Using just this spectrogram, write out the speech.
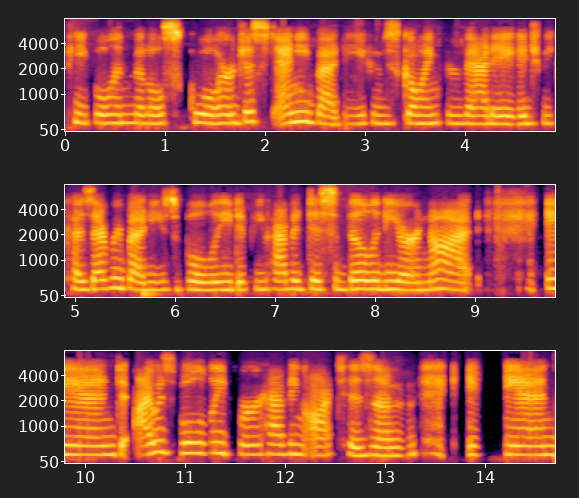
people in middle school or just anybody who's going through that age because everybody's bullied if you have a disability or not. And I was bullied for having autism, and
